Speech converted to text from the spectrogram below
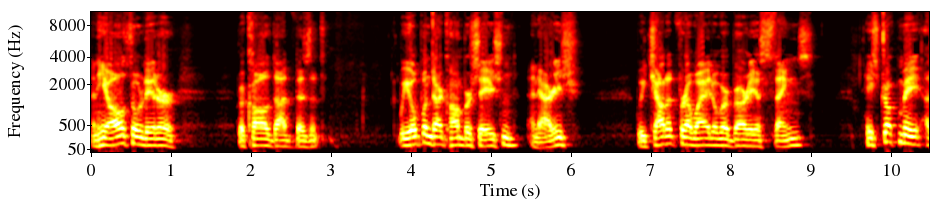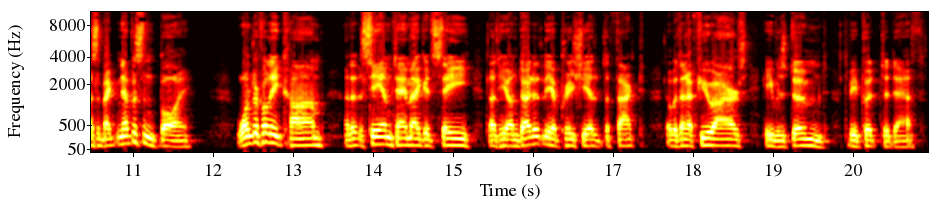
and he also later recalled that visit. We opened our conversation in Irish. We chatted for a while over various things. He struck me as a magnificent boy wonderfully calm, and at the same time I could see that he undoubtedly appreciated the fact that within a few hours he was doomed to be put to death.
